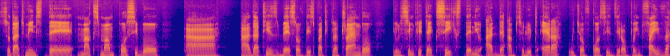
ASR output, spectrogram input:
so that means the maximum possible, uh, uh, that is base of this particular triangle, you'll simply take 6, then you add the absolute error, which of course is 0.5.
